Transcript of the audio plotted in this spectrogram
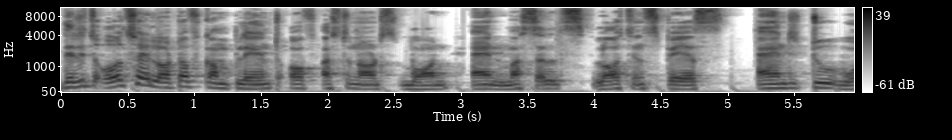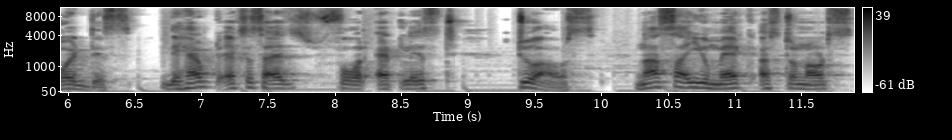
There is also a lot of complaint of astronauts bone and muscles lost in space and to avoid this, they have to exercise for at least 2 hours. NASA you make astronauts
